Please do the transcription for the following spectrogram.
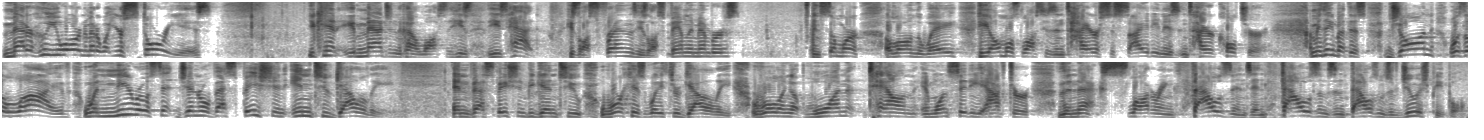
matter who you are, no matter what your story is, you can't imagine the kind of loss that he's, he's had. He's lost friends, he's lost family members. And somewhere along the way, he almost lost his entire society and his entire culture. I mean, think about this. John was alive when Nero sent General Vespasian into Galilee. And Vespasian began to work his way through Galilee, rolling up one town and one city after the next, slaughtering thousands and thousands and thousands of Jewish people,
